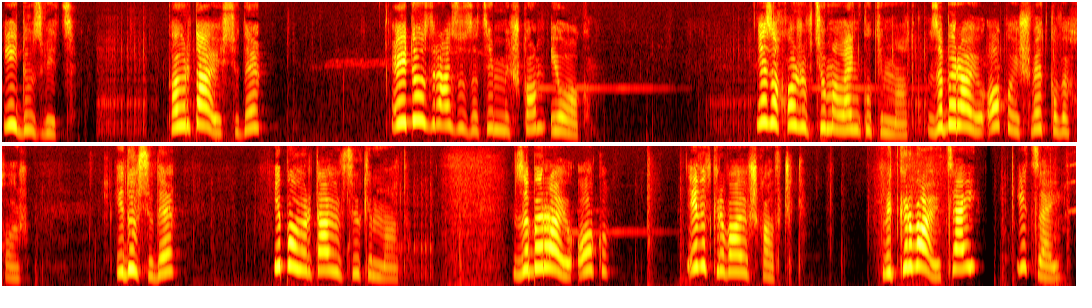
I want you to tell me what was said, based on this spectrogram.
і йду звідси. Повертаю сюди. І йду зразу за цим мішком і оком. І заходжу в цю маленьку кімнатку. Забираю око і швидко виходжу. Іду сюди і повертаю в цю кімнату. Забираю око і відкриваю шкафчики. Відкриваю цей і цей.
